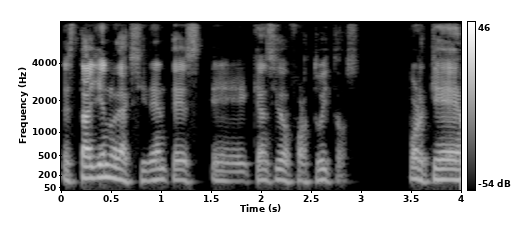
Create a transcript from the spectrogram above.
está lleno de accidentes eh, que han sido fortuitos porque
